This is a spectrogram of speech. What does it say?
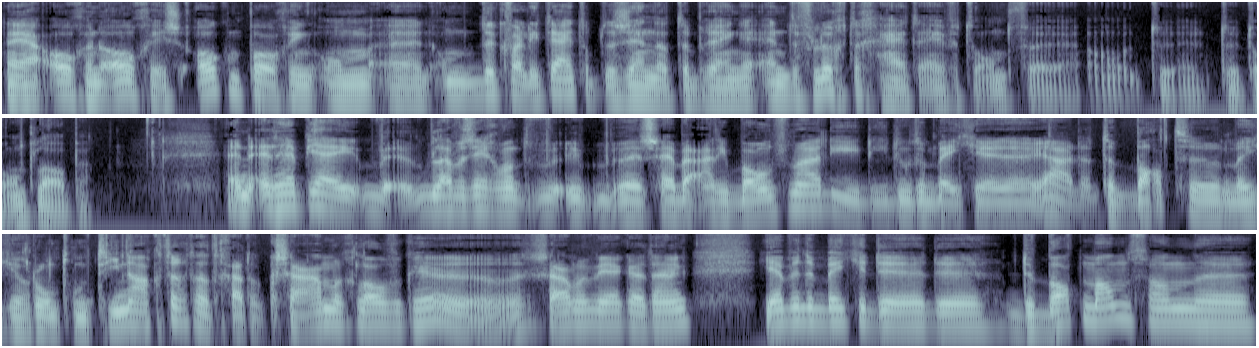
Nou ja, oog in oog is ook een poging om, om de kwaliteit op de zender te brengen... en de vluchtigheid even te, ont, te, te ontlopen. En, en heb jij, laten we zeggen, want we, ze hebben Arie Boomsma... die, die doet een beetje ja, dat debat, een beetje rondom tienachtig. Dat gaat ook samen, geloof ik, hè? samenwerken uiteindelijk. Jij bent een beetje de, de debatman van...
